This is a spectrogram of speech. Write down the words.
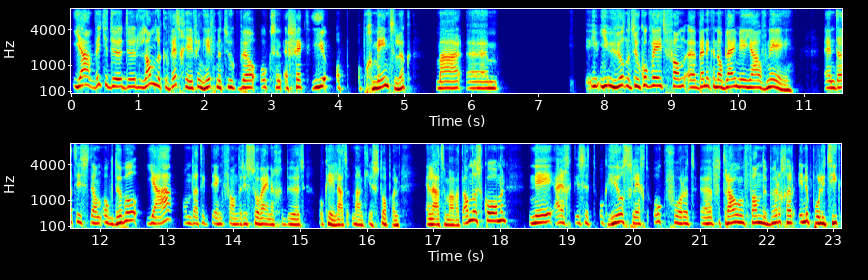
ja, weet je, de, de landelijke wetgeving heeft natuurlijk wel ook zijn effect hier op, op gemeentelijk. Maar um, je, wilt natuurlijk ook weten van, ben ik er nou blij mee, ja of nee? En dat is dan ook dubbel. Ja, omdat ik denk van er is zo weinig gebeurd. Oké, laat het maar een keer stoppen. en laten we maar wat anders komen. Nee, eigenlijk is het ook heel slecht, ook voor het eh, vertrouwen van de burger in de politiek.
